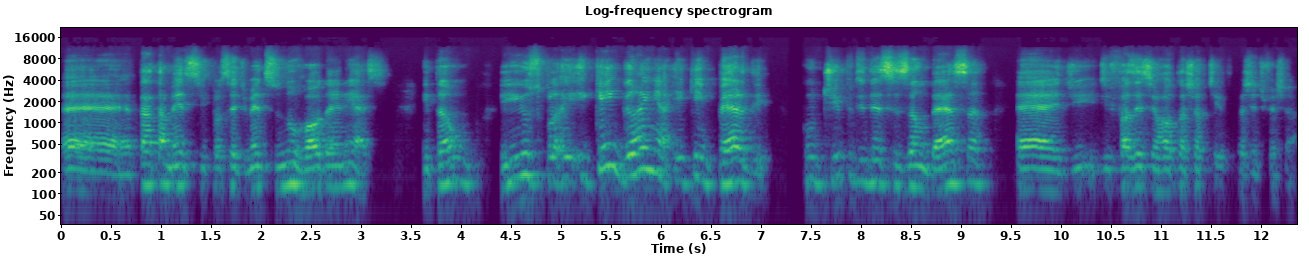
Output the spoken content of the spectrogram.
é, tratamentos e procedimentos no rol da ANS. Então, e, os, e quem ganha e quem perde com um tipo de decisão dessa é, de, de fazer esse rol taxativo, para a gente fechar?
